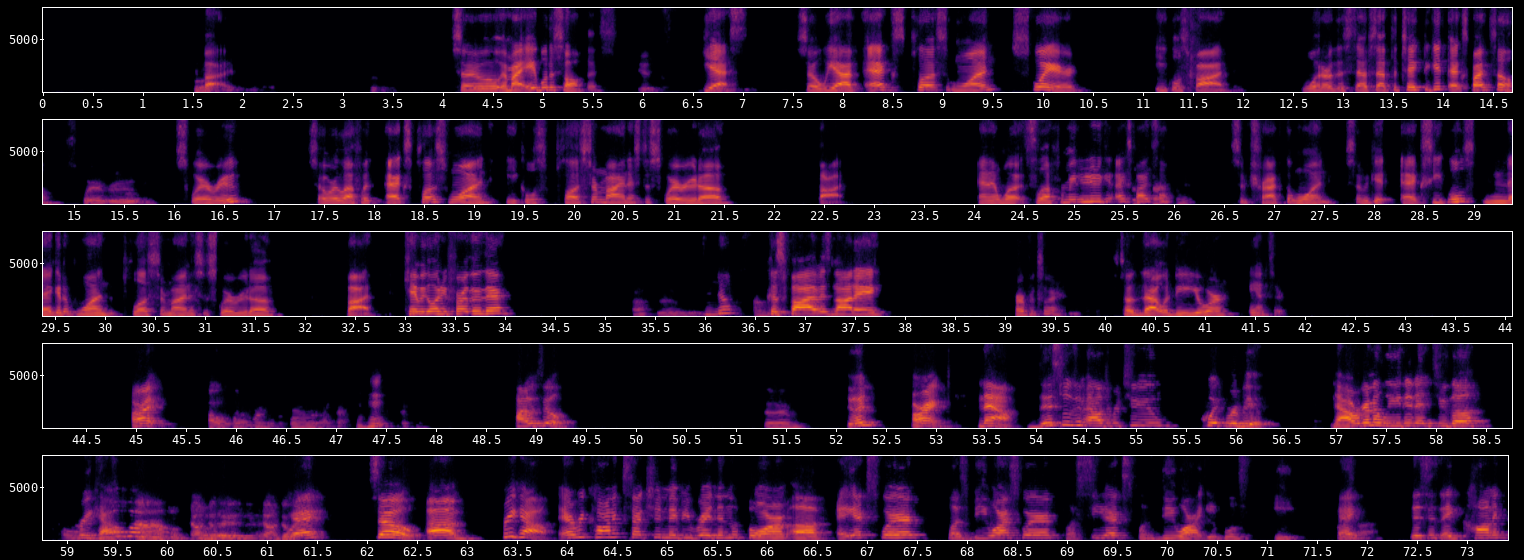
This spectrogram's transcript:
five. So am I able to solve this? Yes. Yes. So we have x plus one squared equals five. What are the steps I have to take to get x by itself? Square root. Square root. So we're left with x plus one equals plus or minus the square root of five. And then what's left for me to do to get x by itself? Subtract the one. So we get x equals negative one plus or minus the square root of five. Can we go any further there? Really. No, because five is not a perfect square. So that would be your answer. All right. I'll put one four, okay. mhm. How do we feel? The, Good? All right. Now, this was an algebra two quick review. Now we're gonna lead it into the pre-cal. no, don't do it, don't do it. Okay, so, um, pre-cal, every conic section may be written in the form of ax squared plus by squared plus cx plus dy equals e, okay? This is a conic,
